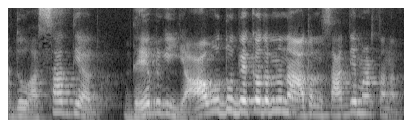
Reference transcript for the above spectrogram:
ಅದು ಅಸಾಧ್ಯ ಅದು. ದೇವರಿಗೆ ಯಾವುದು ಬೇಕಾದ್ರೂ ಅದನ್ನು ಸಾಧ್ಯ ಮಾಡ್ತಾನದು.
